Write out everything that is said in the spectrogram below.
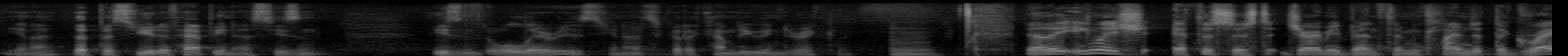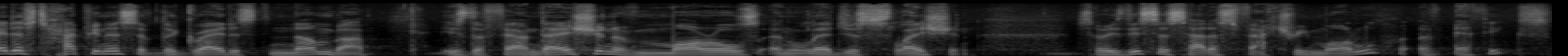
you know, the pursuit of happiness isn't isn't all there is. You know, it's got to come to you indirectly. Mm. Now, the English ethicist Jeremy Bentham claimed that the greatest happiness of the greatest number is the foundation of morals and legislation. So, is this a satisfactory model of ethics?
